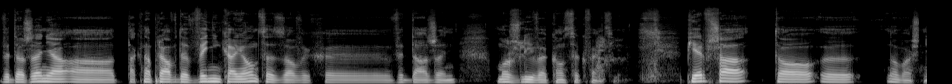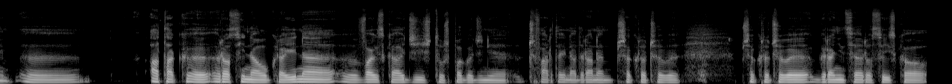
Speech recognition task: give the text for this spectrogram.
wydarzenia, a tak naprawdę wynikające z owych e, wydarzeń możliwe konsekwencje. Pierwsza to, no właśnie, atak Rosji na Ukrainę. Wojska dziś tuż po godzinie czwartej nad ranem przekroczyły, przekroczyły granicę rosyjsko,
